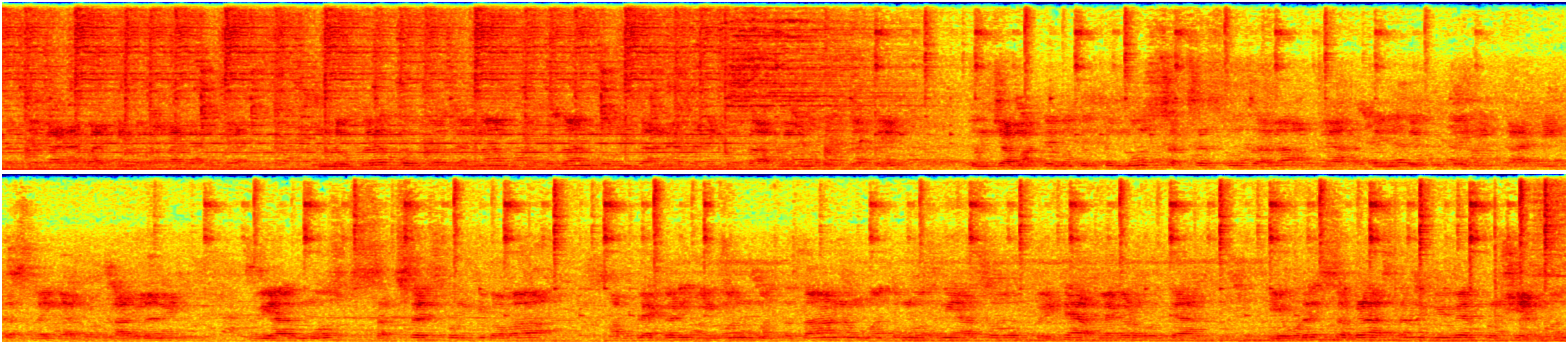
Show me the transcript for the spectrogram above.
त्यांच्या गाड्या पार्किंग करायला लागल्या लवकरात लवकर त्यांना मतदान करून जाण्यासाठी कसं आपल्याला मदत करते तुमच्या माध्यमातून तो मोस्ट सक्सेसफुल झाला आपल्या हातीमध्ये कुठेही काही कसलाही गालबोट लागलं नाही. वी आर मोस्ट सक्सेसफुल की बाबा आपल्याकडे इव्हन मतदान मतमोजणी असो पेट्या आपल्याकडे होत्या एवढंच सगळं असताना we were crucial one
